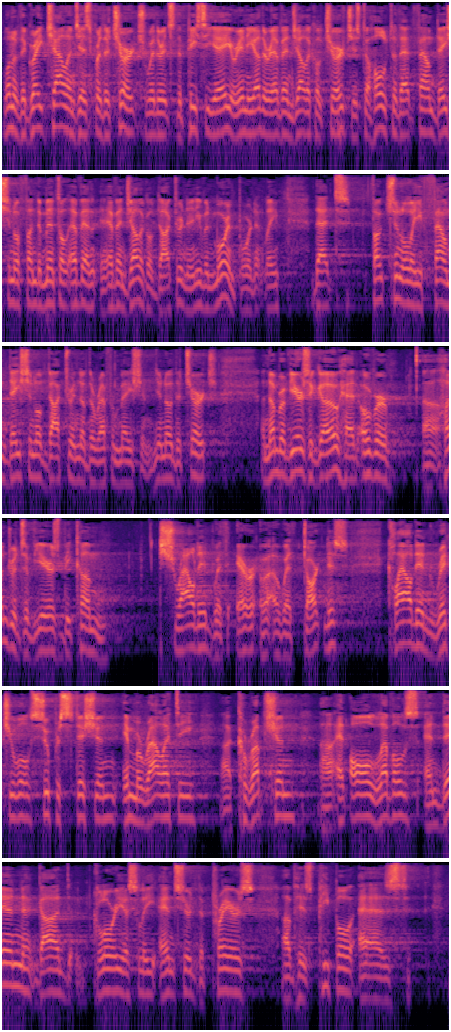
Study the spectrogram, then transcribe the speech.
One of the great challenges for the church, whether it's the PCA or any other evangelical church, is to hold to that foundational, fundamental evangelical doctrine, and even more importantly, that functionally foundational doctrine of the Reformation. You know, the church a number of years ago had over uh, hundreds of years become shrouded with error, uh, with darkness, clouded ritual, superstition, immorality, uh, corruption uh, at all levels, and then God gloriously answered the prayers of His people as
